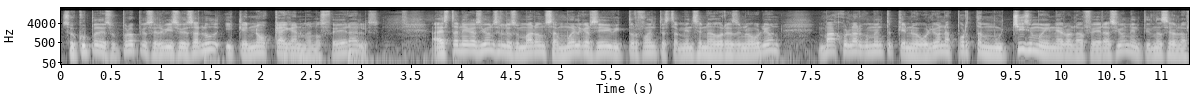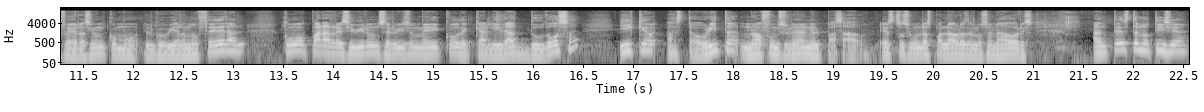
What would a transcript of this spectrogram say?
se ocupe de su propio servicio de salud y que no caigan manos federales. A esta negación se le sumaron Samuel García y Víctor Fuentes, también senadores de Nuevo León, bajo el argumento que Nuevo León aporta muchísimo dinero a la federación, entiéndase a la federación como el gobierno federal, como para recibir un servicio médico de calidad dudosa y que hasta ahorita no ha funcionado en el pasado. Esto según las palabras de los senadores. Ante esta noticia,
